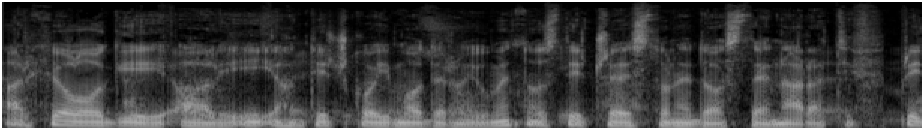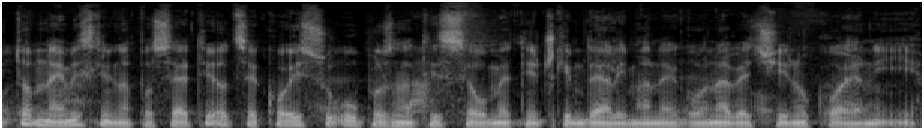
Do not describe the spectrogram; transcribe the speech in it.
Arheologiji, ali i antičkoj i modernoj umetnosti često nedostaje narativ. Pritom ne mislim na posetioce koji su upoznati sa umetničkim delima, nego na većinu koja nije.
